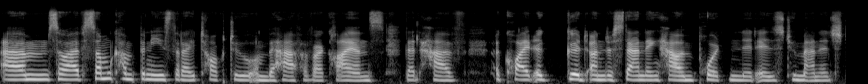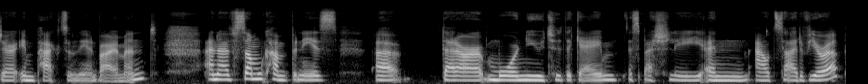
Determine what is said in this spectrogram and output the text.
Um, so I have some companies that I talk to on behalf of our clients that have a, quite a good understanding how important it is to manage their impacts on the environment, and I have some companies. Uh, that are more new to the game, especially in outside of Europe.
